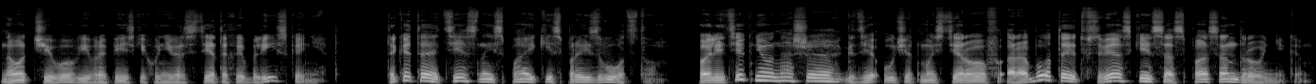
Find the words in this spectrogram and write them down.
Но вот чего в европейских университетах и близко нет, так это тесной спайки с производством. Политехнио наша, где учат мастеров, работает в связке со Спас-Андронником,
